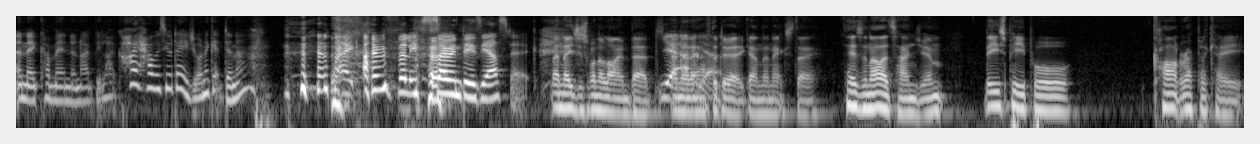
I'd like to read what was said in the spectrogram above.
And they'd come in and I'd be like, "Hi, how was your day? Do you want to get dinner?" like I'm fully so enthusiastic. and they just want to lie in bed, Yeah, and then they have to do it again the next day. Here's another tangent. These people can't replicate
